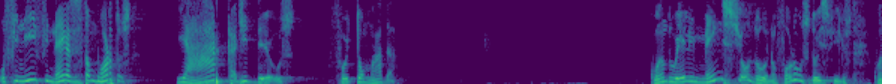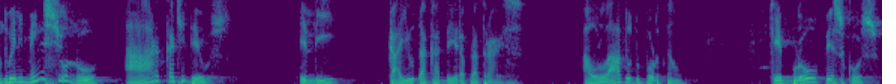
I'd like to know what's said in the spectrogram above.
Ofini e Finéias, estão mortos. E a arca de Deus foi tomada. Quando ele mencionou, não foram os dois filhos, quando ele mencionou a arca de Deus, Eli caiu da cadeira para trás, ao lado do portão, quebrou o pescoço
